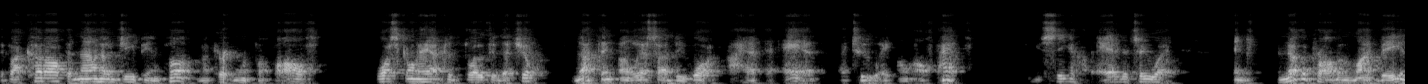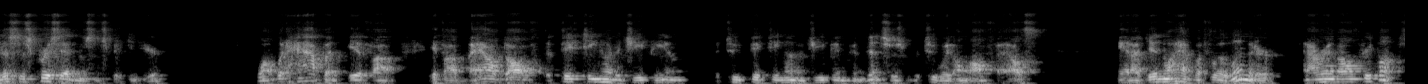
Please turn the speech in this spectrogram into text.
If I cut off the 900 GPM pump my curtain one pump off, what's going to happen to the flow through that chiller? Nothing unless I do what? I have to add a two-way on-off valve. You see I've added a two-way. And another problem might be, and this is Chris Edmondson speaking here, what would happen if I if I valved off the 1500 GPM, the two 1500 GPM condensers with the two-way on-off valves, and I did not have a flow limiter, and I ran all three pumps?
